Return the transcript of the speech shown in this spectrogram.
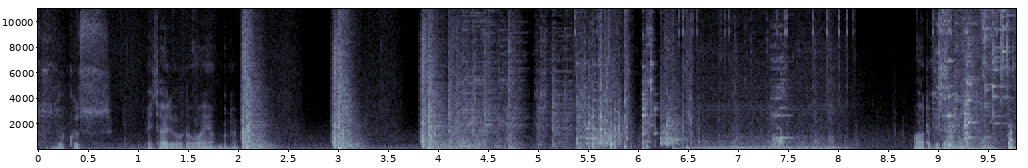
39 metal boru vay amına. Harbiden oha.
